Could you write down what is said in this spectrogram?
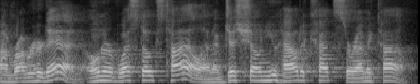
I'm Robert Herdan, owner of West Oaks Tile, and I've just shown you how to cut ceramic tile.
